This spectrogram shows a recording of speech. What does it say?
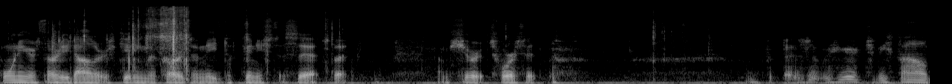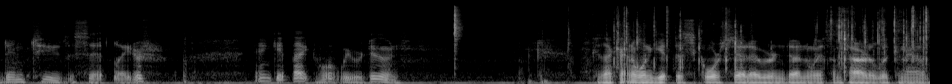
20 or 30 dollars getting the cards I need to finish the set, but I'm sure it's worth it. Put those over here to be filed into the set later. And get back to what we were doing. Because I kind of want to get this score set over and done with. I'm tired of looking at them.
